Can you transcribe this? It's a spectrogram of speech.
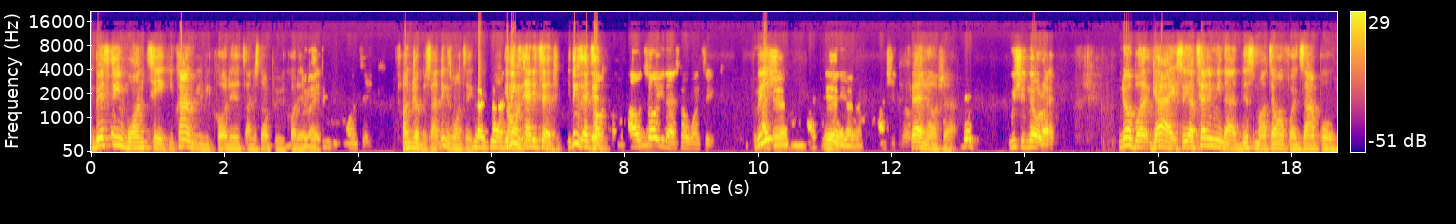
basically one take. You can't re-record it, and it's not pre-recorded, right? One thing. Hundred percent. I think it's one take. No, it's not, You no, think it's edited? You think it's edited? I'll tell you that it's not one take. Really? Yeah, I should yeah. know. I should know. Fair enough, Sha. We should know, right? No, but guy, so you're telling me that this Martin one, for example,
